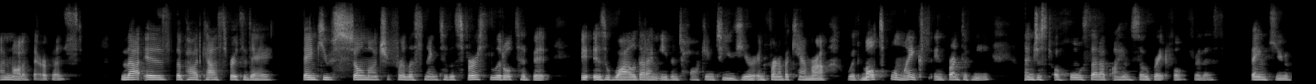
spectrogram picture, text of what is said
I'm not a therapist. That is the podcast for today. Thank you so much for listening to this first little tidbit. It is wild that I'm even talking to you here in front of a camera with multiple mics in front of me and just a whole setup. I am so grateful for this. Thank you.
